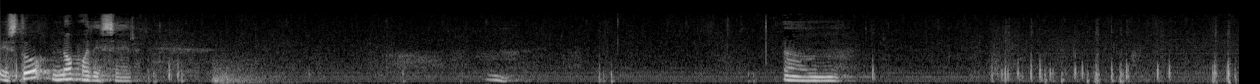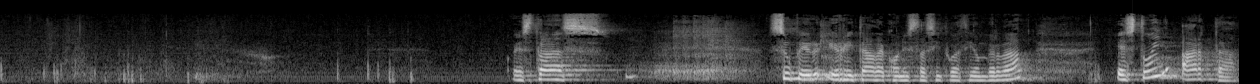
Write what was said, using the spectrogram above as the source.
esto no puede ser. Estás súper irritada con esta situación, ¿verdad? Estoy harta,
